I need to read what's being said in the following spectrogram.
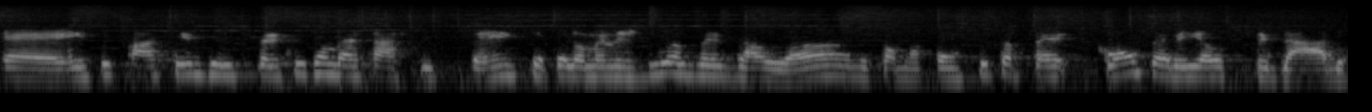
é, esses pacientes eles precisam dessa assistência pelo menos duas vezes ao ano, como a consulta com periodicidade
